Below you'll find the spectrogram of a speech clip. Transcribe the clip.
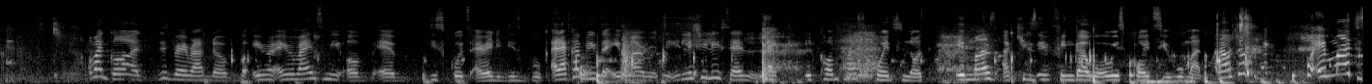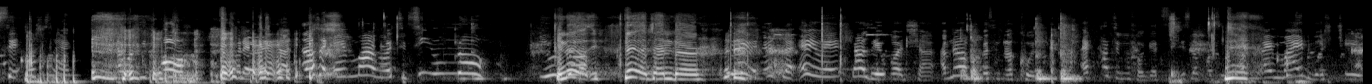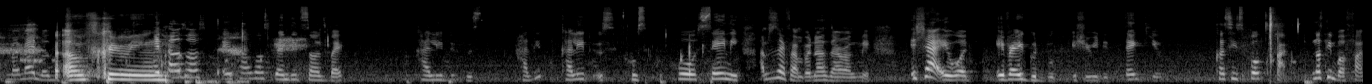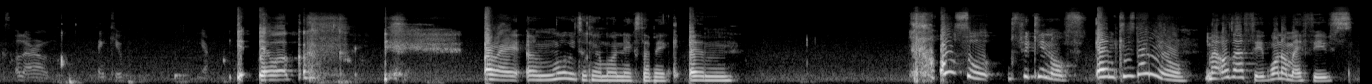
Oh my god, this is very random, but it, it reminds me of um, this quote I read in this book, and I can't believe that a man wrote it. It literally said, "Like a compass points north, a man's accusing finger will always point to a woman." And I was just like, for a man to say, I was just like, I was awe when I read that. And I was like, a man wrote it. See, you know, you, You know. know, your, you know your gender. Anyway, that was a word, Sha. I've never forgotten that quote. I can't even forget it. It's not possible. My mind was changed. My mind was. I'm blown. A screaming. thousand, a thousand splendid suns by Khaled Hus, Khaled Khaled Hus, Hus, Hosseini. I'm so sorry if I'm pronouncing that wrongly. It's a word, a very good book. You should read it. Thank you, because he spoke facts, nothing but facts all around. Thank you. Yeah. You're welcome. All right. Um, what are we talking about next, topic? Um. Also, speaking of, um, Kizz Daniel, my other fave, one of my faves.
